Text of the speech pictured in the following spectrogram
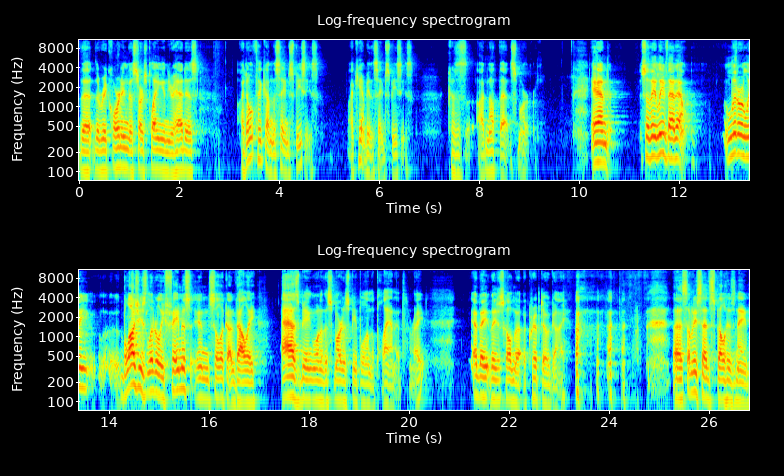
the the recording that starts playing in your head is, I don't think I'm the same species. I can't be the same species because I'm not that smart. And so they leave that out. Literally, Balaji is literally famous in Silicon Valley as being one of the smartest people on the planet, right? And they, they just call him a, a crypto guy. uh, somebody said spell his name,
